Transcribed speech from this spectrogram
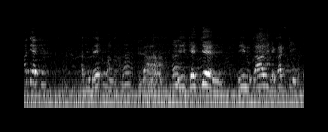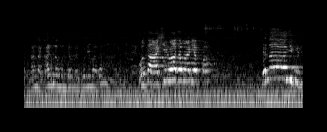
ಅದ್ಯಾಕೆ? ಅದು ಬೇಕು ಮಗ. ಈ ಗೆಜ್ಜೆಯನ್ನು ನೀನು ಕಾಲಿಗೆ ಕಟ್ಟಿ ನನ್ನ ಕಣ್ಣ ಮುಂದೆ ಒಮ್ಮೆ ಕುಡಿ ಮಗ. ಒಂದು ಆಶೀರ್ವಾದ ಮಾಡಿ ಅಪ್ಪ. ಚೆನ್ನಾಗಿ. ಕುಡಿ.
